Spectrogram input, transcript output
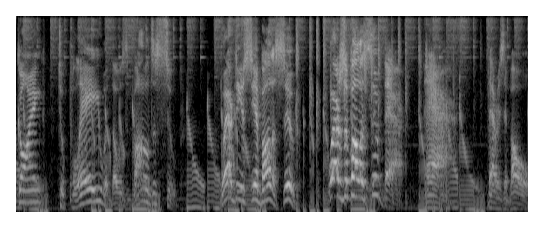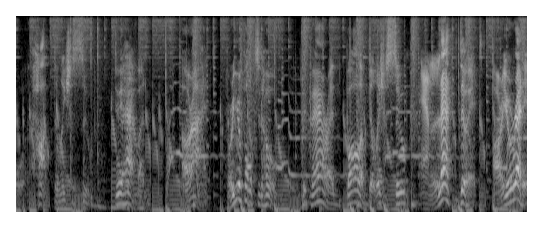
going to play with those balls of soup. Where do you see a ball of soup? Where's a ball of soup there? There. There is a bowl. of Hot, delicious soup. Do you have one? Alright. For you folks at home, prepare a bowl of delicious soup and let's do it. Are you ready?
